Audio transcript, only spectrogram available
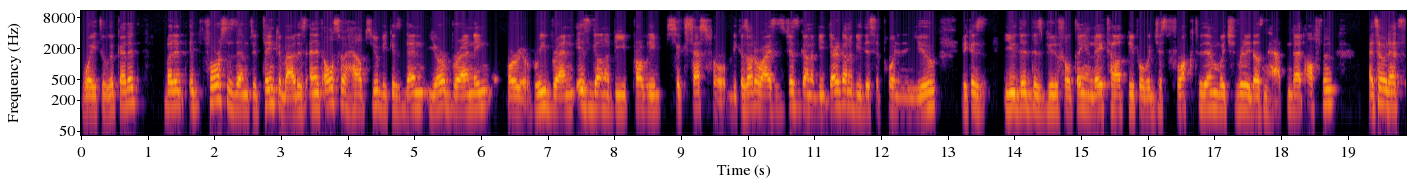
way to look at it, but it, it forces them to think about this. And it also helps you because then your branding or your rebranding is going to be probably successful because otherwise it's just going to be, they're going to be disappointed in you because you did this beautiful thing and they thought people would just flock to them, which really doesn't happen that often. And so that's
